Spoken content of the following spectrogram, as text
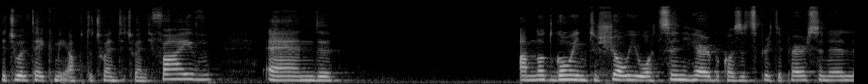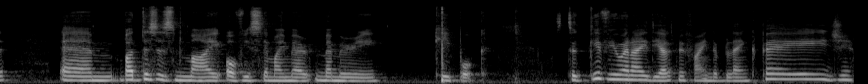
It will take me up to 2025. And I'm not going to show you what's in here because it's pretty personal. Um, but this is my, obviously, my memory keepbook. To give you an idea, let me find a blank page.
